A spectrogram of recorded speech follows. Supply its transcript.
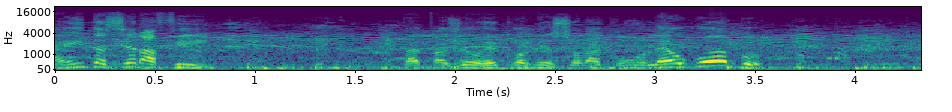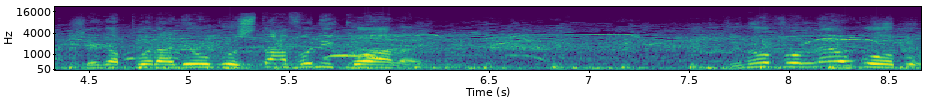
Ainda Serafim. Vai fazer o recomeço lá com o Léo Gobo. Chega por ali o Gustavo Nicola. De novo o Léo Gobo.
